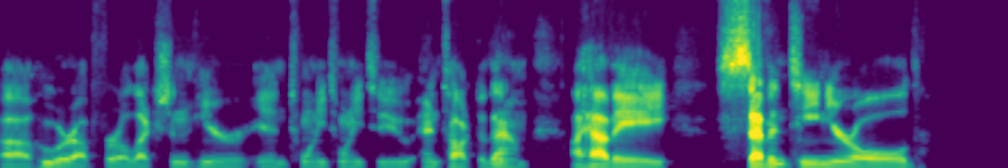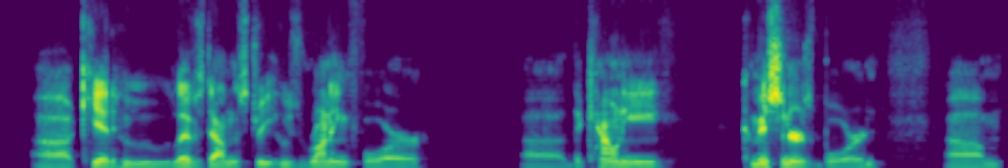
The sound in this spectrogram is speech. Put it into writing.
uh, who are up for election here in 2022 and talk to them. I have a 17 year old uh, kid who lives down the street who's running for uh, the county commissioners board. Um,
